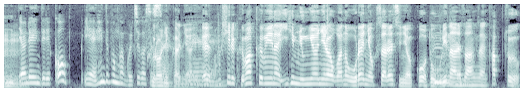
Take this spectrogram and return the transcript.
음. 연예인들이 꼭 예, 핸드폰 광고를 찍었었어요. 그러니까요. 예. 이게 확실히 그만큼이나 26년이라고 하는 오랜 역사를 지녔고 또 음. 우리나라에서 항상 top2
